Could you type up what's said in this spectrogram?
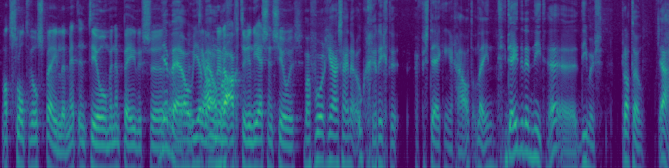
wat Slot wil spelen. Met een Til, met een Pedersen, jawel, uh, jawel, naar achterin die essentieel is. Maar vorig jaar zijn er ook gerichte versterkingen gehaald. Alleen, die deden het niet, hè, eh, Diemers. Prato. Ja.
